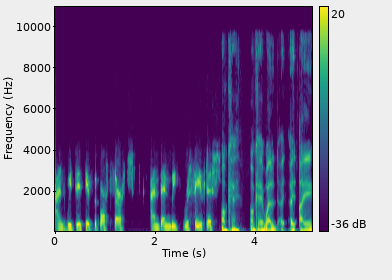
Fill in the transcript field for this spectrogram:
And we did give the birth cert, and then we received it. Okay. Okay. Well, I, I,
